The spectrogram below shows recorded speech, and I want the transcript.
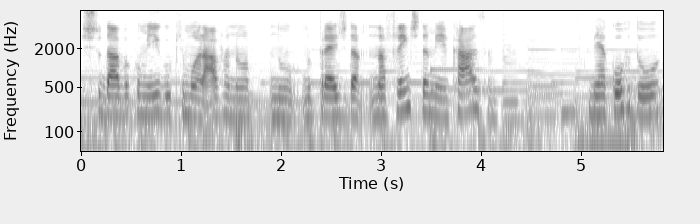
estudava comigo, que morava no, no, no prédio da, na frente da minha casa, me acordou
